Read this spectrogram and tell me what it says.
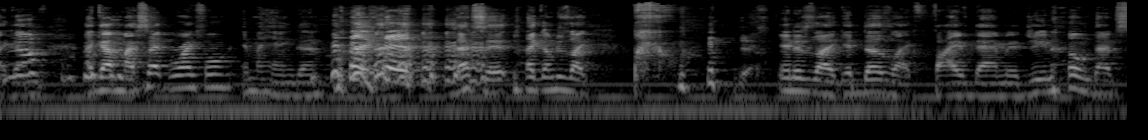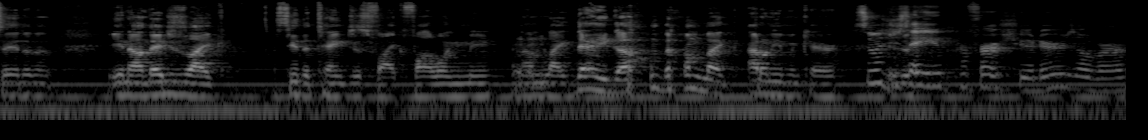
I got. I got my sniper rifle and my handgun. that's it. Like I'm just like, Yeah. and it's like it does like five damage. You know, that's it. And you know, they just like see the tank just like following me, and I'm Mhm. like, there you go. But I'm like, I don't even care. So would you Is it- say you prefer shooters over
